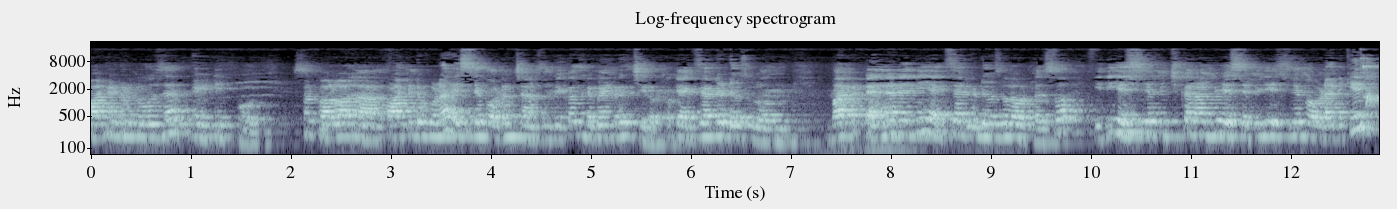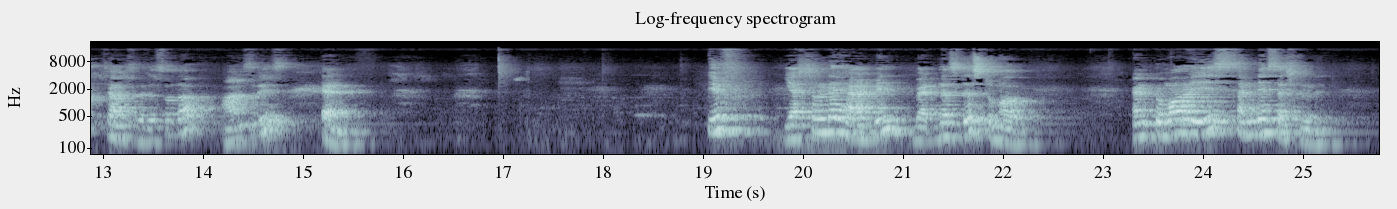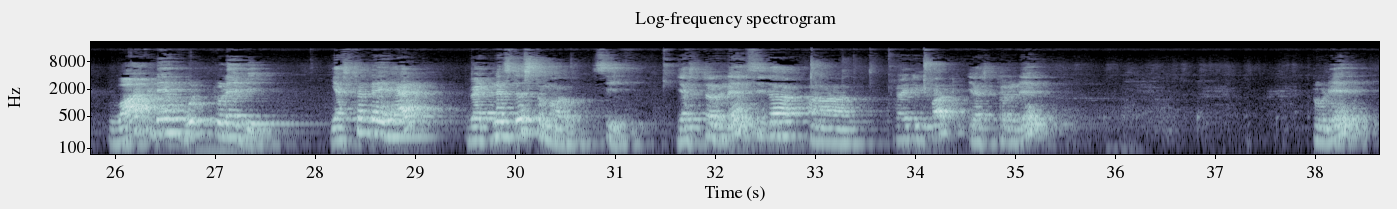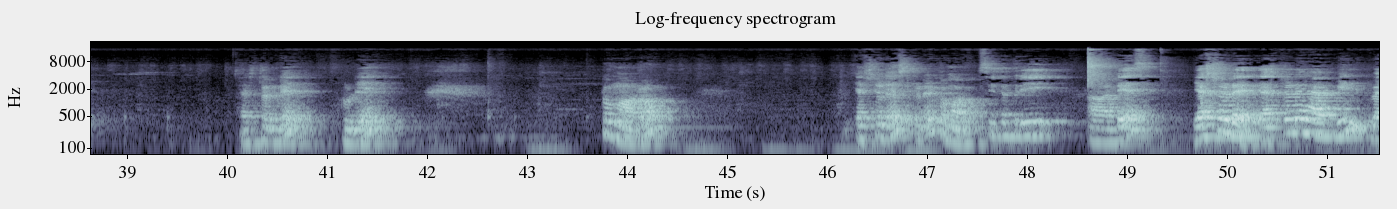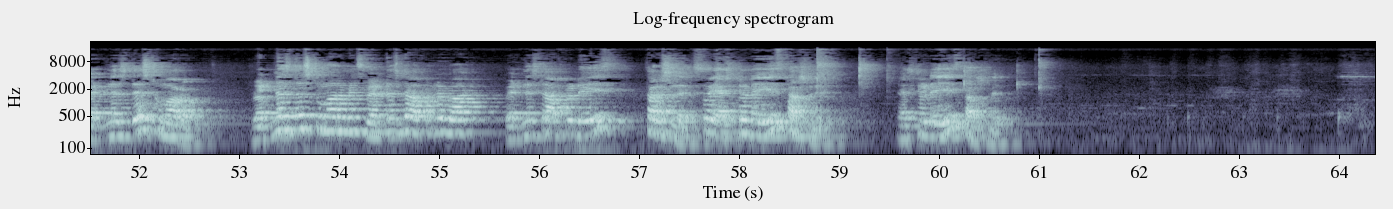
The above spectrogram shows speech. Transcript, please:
Fifty minus forty two is eight four forty two two జర్ eighty four so twelve forty two కూడా ఎస్ఏ పోవడం chance ఉంది because remainder is zero okay exactly divisible అవుతుంది but ten అనేది exactly divisible అవ్వట్లేదు so ఇది ఎస్ఏఫ్ ఇచ్ cannot B ఎస్ఏఫ్ ఇది ఎస్ఏఫ్ అవ్వడానికి ఛాన్స్ లేదు so the answer is ten if yesterday had been Wednesday's tomorrow and tomorrow is Sunday's yesterday, what day would today be? Yesterday had Wednesday's tomorrow. See, yesterday, see the uh, writing part, yesterday, today, yesterday, today, tomorrow, yesterday's, today, tomorrow. See the three uh, days. Yesterday, yesterday have been Wednesday's tomorrow. Wednesday's tomorrow means Wednesday after what? Wednesday after day is Thursday. So yesterday is Thursday. Yesterday is Thursday.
